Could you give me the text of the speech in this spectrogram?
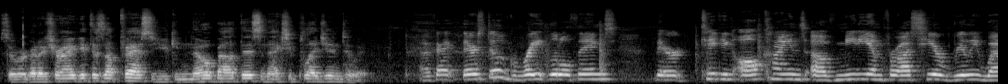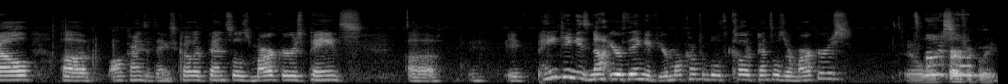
So we're gonna try and get this up fast so you can know about this and actually pledge into it. Okay, they're still great little things. They're taking all kinds of medium for us here really well. Uh, all kinds of things: colored pencils, markers, paints. Uh, if, if painting is not your thing, if you're more comfortable with colored pencils or markers, It'll work Awesome. perfectly.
